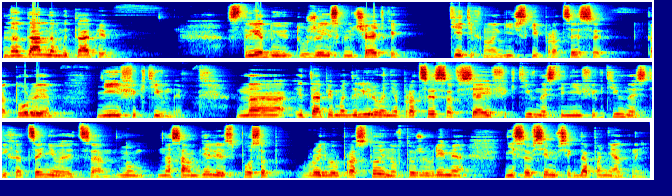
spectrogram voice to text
На данном этапе следует уже исключать те технологические процессы, которые неэффективны. На этапе моделирования процесса вся эффективность и неэффективность их оценивается, ну, на самом деле способ вроде бы простой, но в то же время не совсем всегда понятный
